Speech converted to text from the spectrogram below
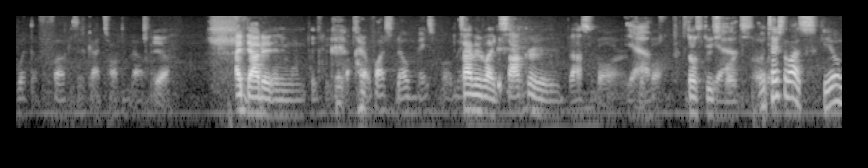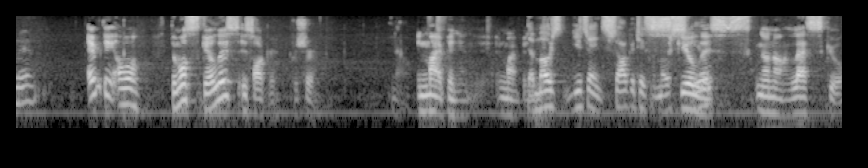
what the fuck is this guy talking about? Yeah. I doubt it anyone plays baseball. I don't watch no baseball. It's either like soccer or basketball or Yeah. football. Those three Yeah. sports. It takes a lot of skill, man. everything. Oh, well, the most skillless is soccer for sure. No. In my opinion. In my opinion. The most you're saying soccer takes the most skill? skillless. No, no, less skill.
